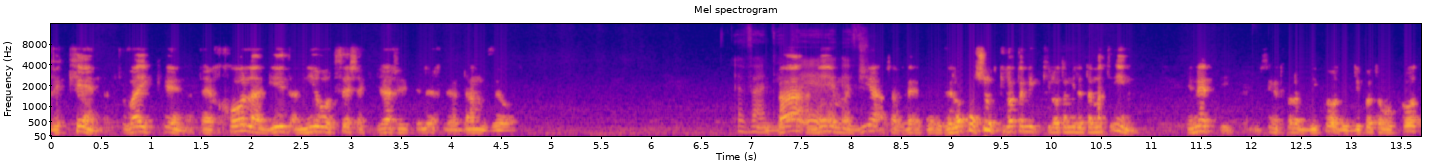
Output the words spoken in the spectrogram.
וכן, התשובה היא כן, אתה יכול להגיד, אני רוצה שהקריאה שלי תלך לאדם זה או הבנתי. בא, אני מגיע, עכשיו, זה, לא פשוט, כי לא תמיד, לא אתה מתאים, גנטי, הם עושים את כל הבדיקות, בדיקות ארוכות,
